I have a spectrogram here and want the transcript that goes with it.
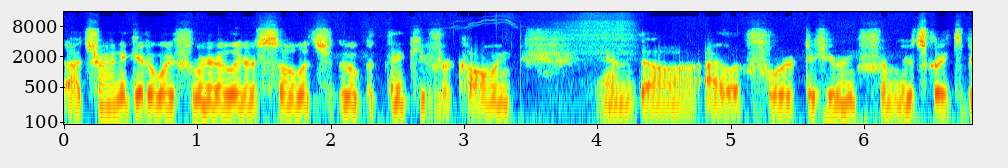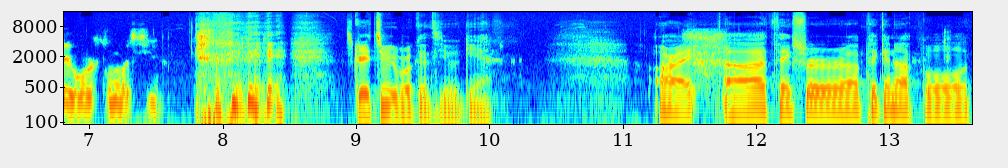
uh, trying to get away from me earlier, so I'll let you go. But thank you for calling, and uh, I look forward to hearing from you. It's great to be working with you. it's great to be working with you again. All right, uh, thanks for uh, picking up. We'll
